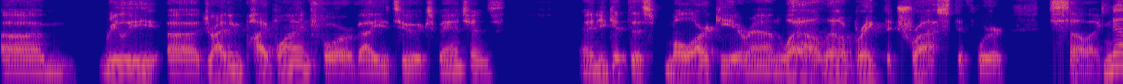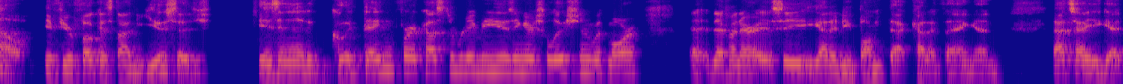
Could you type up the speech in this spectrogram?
um, really uh, driving pipeline for value two expansions. And you get this malarkey around, well, that'll break the trust if we're selling. No, if you're focused on usage, isn't it a good thing for a customer to be using your solution with more different areas? So you, you got to debunk that kind of thing. And that's how you get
